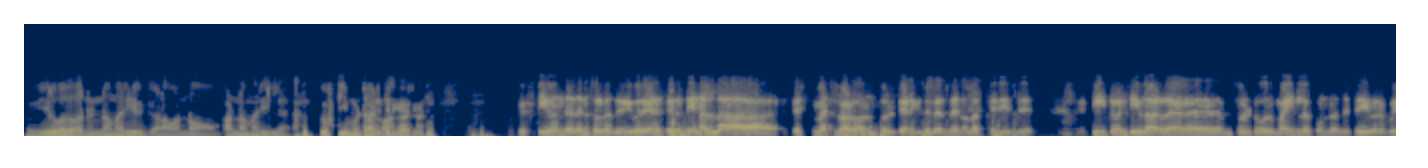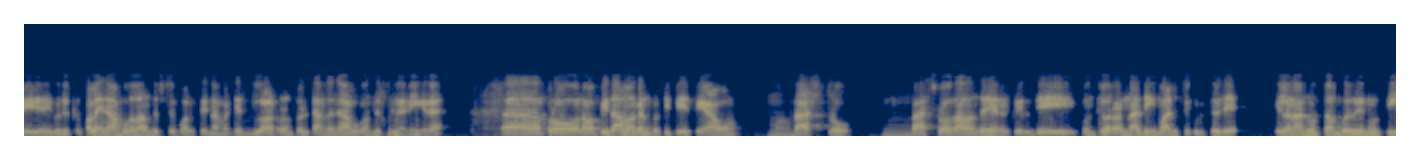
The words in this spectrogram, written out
இருபது ஓவர் நின்ன மாதிரி இருக்கு. ஆனால் ஒன்றும் பண்ண மாதிரி இல்லை. ஃபிஃப்டி மட்டும். அடிச்சிருக்காரு. ஃபிஃப்டி வந்து அது என்ன சொல்றது? இவர் எனக்கு தெரிஞ்சு நல்லா டெஸ்ட் மேட்ச் விளையாடுவாருன்னு சொல்லிட்டு எனக்கு இதுல இருந்து நல்லா தெரியுது. டி டுவெண்ட்டி விளையாடுறன்னு சொல்லிட்டு ஒரு மைண்ட்ல கொண்டு வந்துட்டு இவரை போய் இவருக்கு பழைய ஞாபகம்லாம் வந்துருச்சு போல. சரி நம்ம டெஸ்ட் விளையாடுறோம்னு சொல்லிட்டு அந்த ஞாபகம் வந்துருச்சுன்னு நினைக்கிறேன். அப்புறம் நம்ம பிதாமகன் பத்தி பேசியே ஆகணும். பேஸ்ட்ரோ. பேஸ்ட்ரோ தான் வந்து எனக்கு தெரிஞ்சு கொஞ்சம் ரன் அதிகமா அடிச்சு கொடுத்தது. இல்லைன்னா நூத்தம்பது நூத்தி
